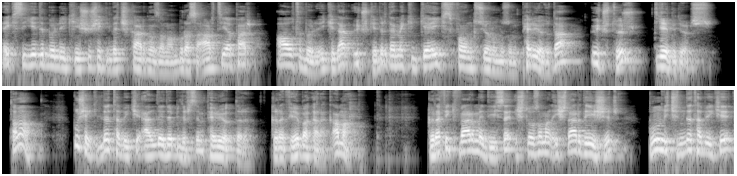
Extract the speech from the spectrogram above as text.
eksi 7 bölü 2'yi şu şekilde çıkardığın zaman burası artı yapar. 6 bölü 2'den 3 gelir. Demek ki gx fonksiyonumuzun periyodu da 3'tür diyebiliyoruz. Tamam. Bu şekilde tabii ki elde edebilirsin periyotları grafiğe bakarak ama grafik vermediyse işte o zaman işler değişir. Bunun içinde tabii ki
